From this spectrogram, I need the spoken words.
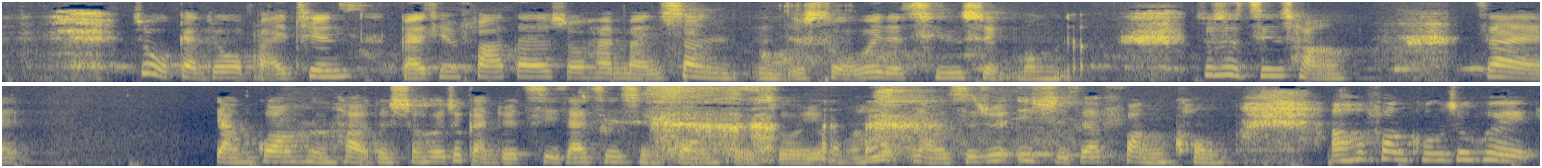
就我感觉我白天白天发呆的时候还蛮像你的所谓的清醒梦的，就是经常在阳光很好的时候就感觉自己在进行光合作用，然后脑子就一直在放空，然后放空就会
